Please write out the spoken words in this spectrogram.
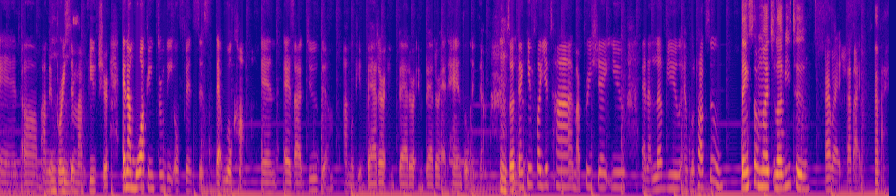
And um, I'm embracing mm-hmm. my future, and I'm walking through the offenses that will come and as I do them, I'm gonna get better and better and better at handling them. Mm-hmm. So thank you for your time. I appreciate you and I love you. And we'll talk soon. Thanks so much. Love you too. All right. Bye bye. Bye bye.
